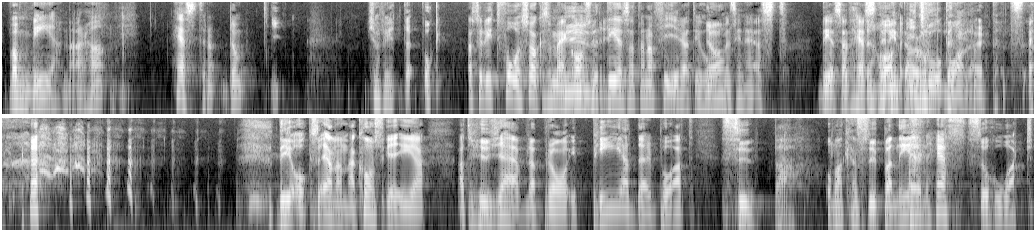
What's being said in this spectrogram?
vad menar han? Hästen, de... Jag vet inte. Och Alltså det är två saker som är Hur- konstigt. Dels att han har firat ihop Ja. med sin häst. Dels att hästen Ja, inte i har två återhämtat månader. sig. Det är också en annan konstig grej är att hur jävla bra är Peder på att supa? Och man kan supa ner en häst så hårt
